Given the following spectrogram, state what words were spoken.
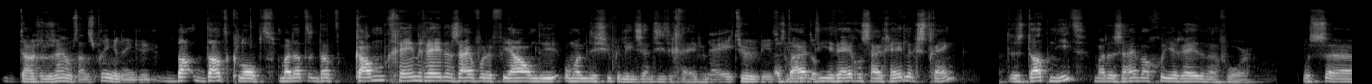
Daar zullen zij om staan te springen, denk ik. Dat, dat klopt. Maar dat, dat kan geen reden zijn voor de FIA om, die, om hem die superlicentie te geven. Nee, tuurlijk niet. Dus Maar daar, dat- die regels zijn redelijk streng. Dus dat niet, maar er zijn wel goede redenen voor. Dus eh,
